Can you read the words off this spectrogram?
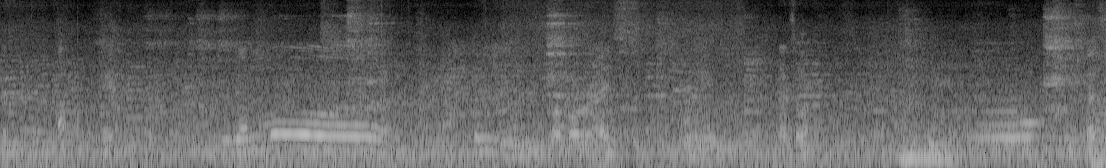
게 뭔가? 네. 원모 공기. 라이스. 나서. 나서.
